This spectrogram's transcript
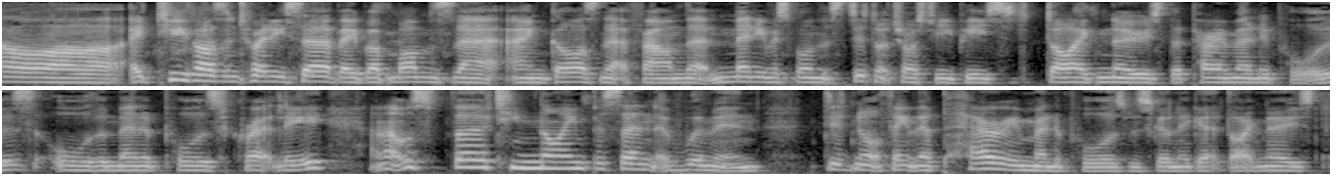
uh, a 2020 survey by Mumsnet and Gransnet found that many respondents did not trust GPs to diagnose the perimenopause or the menopause correctly, and that was 39% of women did not think their perimenopause was going to get diagnosed,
